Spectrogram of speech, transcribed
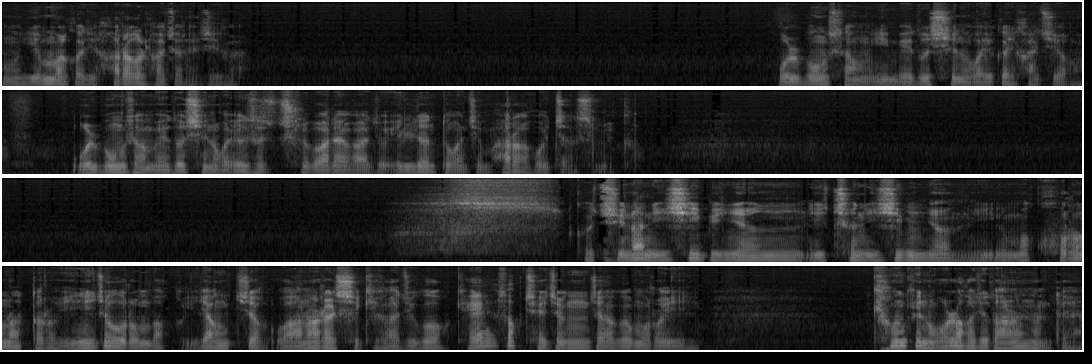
어? 연말까지 하락을 하잖아요, 지금. 월봉상 이 매도 신호가 여기까지 가죠. 월봉상 매도 신호가 여기서 출발해 가지고 1년 동안 지금 하락하고 있지 않습니까? 그 지난 22년, 2020년 이 뭐 코로나 따로 인위적으로 막 양적 완화를 시켜 가지고 계속 재정 자금으로 이 경기는 올라가지도 않았는데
